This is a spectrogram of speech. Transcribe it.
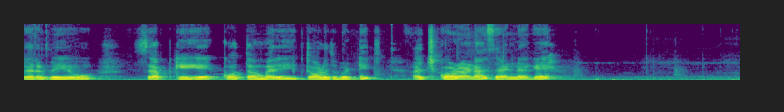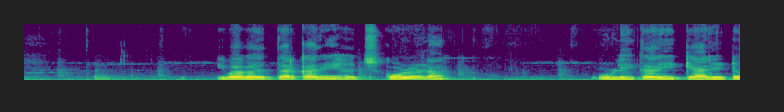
ಕರಿಬೇವು ಸಬ್ಕಿಗೆ ಕೊತ್ತಂಬರಿ ತೊಳೆದ್ಬಿಟ್ಟು ಹಚ್ಕೊಳ್ಳೋಣ ಸಣ್ಣಗೆ. ಇವಾಗ ತರಕಾರಿ ಹಚ್ಕೊಳ್ಳೋಣ. ಹುಳ್ಳಿಕಾಯಿ ಕ್ಯಾರೆಟು,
